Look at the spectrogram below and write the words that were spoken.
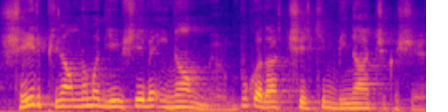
şehir planlama diye bir şeye ben inanmıyorum. Bu kadar çirkin bina çıkışı,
